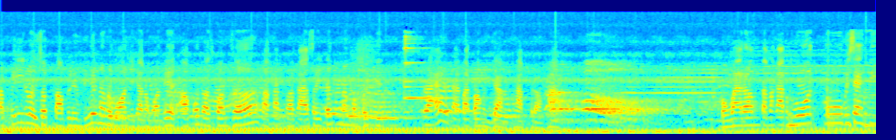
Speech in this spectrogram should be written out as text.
2017លុយសុទ្ធ10លានរៀលនិងរង្វាន់ជាការរង្វាន់ទៀតអរគុណដល់ sponsor បាទកាត់ប្រកាសស្រីទឹកនិងបំពេញទៀតរ៉ែដែលបាត់បង់យ៉ាងខាប់ប្រហាក់បងវារំតាមការប្រកួតគូពិសេសទី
